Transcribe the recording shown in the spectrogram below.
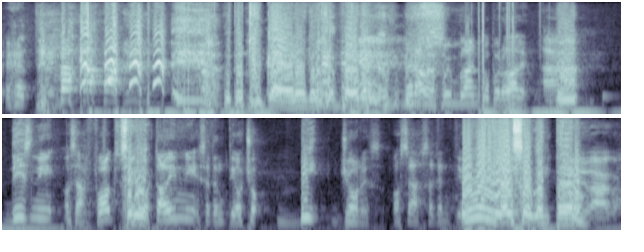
este, Usted está cabrón, te lo mira, me fui en blanco, pero dale. Ah, Disney, o sea, Fox Sí, le costó a Disney 78 billones. O sea, 78. Un universo entero. Iba con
